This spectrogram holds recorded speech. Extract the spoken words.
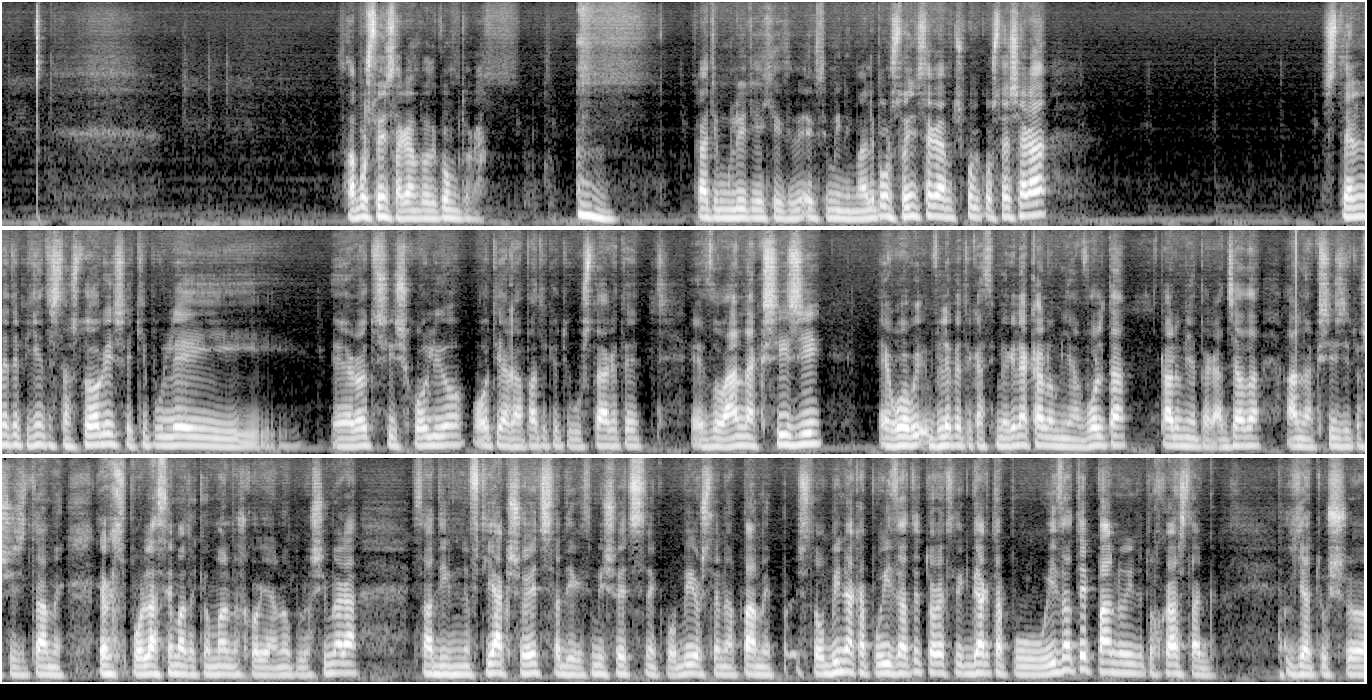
Θα μπω στο Instagram το δικό μου τώρα. Κάτι μου λέει ότι έχει έρθει μήνυμα. Λοιπόν, στο Instagram του 24 στέλνετε, πηγαίνετε στα stories, εκεί που λέει ερώτηση, σχόλιο, ό,τι αγαπάτε και ό,τι γουστάρετε εδώ. Αν αξίζει, εγώ βλέπετε καθημερινά, κάνω μια βόλτα, κάνω μια περατζάδα. Αν αξίζει, το συζητάμε. Έχει πολλά θέματα και ο Μάνος Χωριανόπουλος σήμερα. Θα την φτιάξω έτσι, θα την ρυθμίσω έτσι στην εκπομπή, ώστε να πάμε στον πίνακα που είδατε, τώρα την κάρτα που είδατε, πάνω είναι το hashtag για τους ε,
